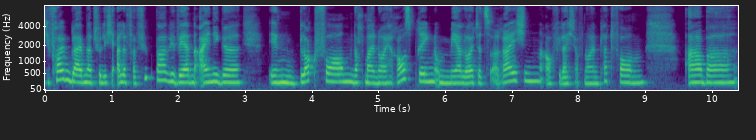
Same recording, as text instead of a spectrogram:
Die Folgen bleiben natürlich alle verfügbar. Wir werden einige in Blogform nochmal neu herausbringen, um mehr Leute zu erreichen, auch vielleicht auf neuen Plattformen. Aber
